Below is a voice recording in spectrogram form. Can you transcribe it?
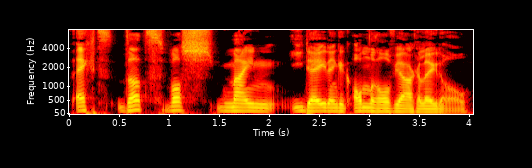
echt, dat was mijn idee, denk ik, anderhalf jaar geleden al.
